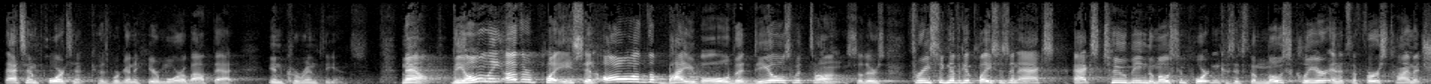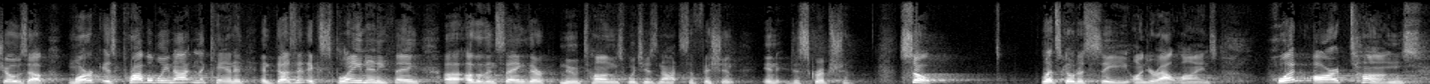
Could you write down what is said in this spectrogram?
that's important because we're going to hear more about that in Corinthians. Now, the only other place in all of the Bible that deals with tongues, so there's three significant places in Acts, Acts 2 being the most important because it's the most clear and it's the first time it shows up. Mark is probably not in the canon and doesn't explain anything uh, other than saying they're new tongues, which is not sufficient in description. So, let's go to C on your outlines. What are tongues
